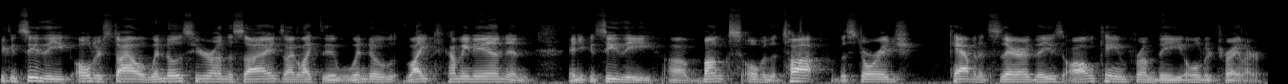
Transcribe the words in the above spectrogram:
You can see the older style windows here on the sides. I like the window light coming in and, and you can see the uh, bunks over the top, the storage cabinets there. These all came from the older trailer.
